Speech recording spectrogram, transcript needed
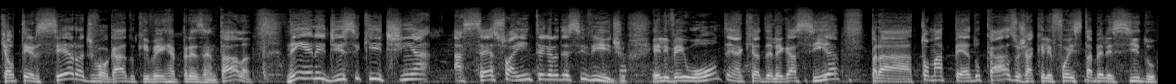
que é o terceiro advogado que vem representá-la, nem ele disse que tinha acesso à íntegra desse vídeo. Ele veio ontem aqui à delegacia para tomar pé do caso, já que ele foi estabelecido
